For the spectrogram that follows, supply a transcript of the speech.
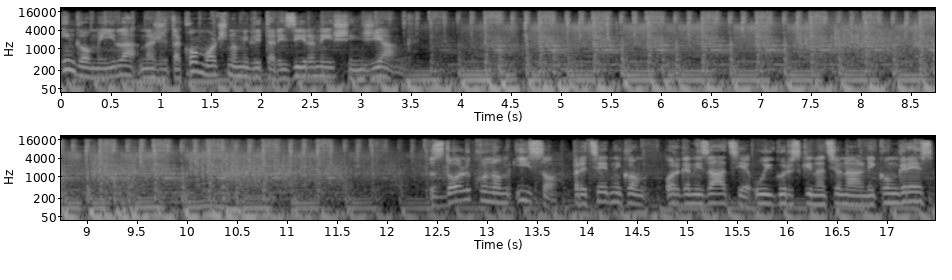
in ga omejila na že tako močno militarizirani Xinjiang. Dolkunom Iso, predsednikom organizacije Ujgurski nacionalni kongres,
